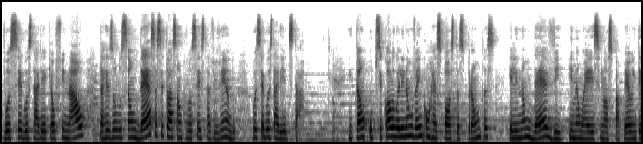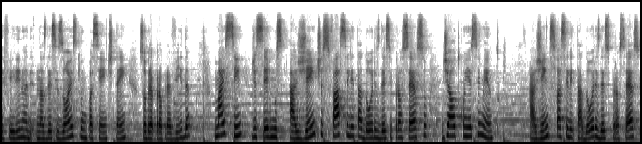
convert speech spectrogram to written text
você gostaria que ao final da resolução dessa situação que você está vivendo, você gostaria de estar? Então, o psicólogo ele não vem com respostas prontas, ele não deve, e não é esse nosso papel, interferir nas decisões que um paciente tem sobre a própria vida, mas sim de sermos agentes facilitadores desse processo de autoconhecimento. Agentes facilitadores desse processo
